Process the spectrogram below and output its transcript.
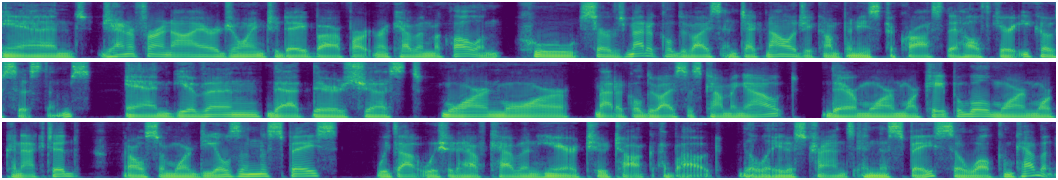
And Jennifer and I are joined today by our partner, Kevin McClellan, who serves medical device and technology companies across the healthcare ecosystems. And given that there's just more and more medical devices coming out, they're more and more capable, more and more connected. There are also more deals in the space. We thought we should have Kevin here to talk about the latest trends in this space. So welcome, Kevin.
